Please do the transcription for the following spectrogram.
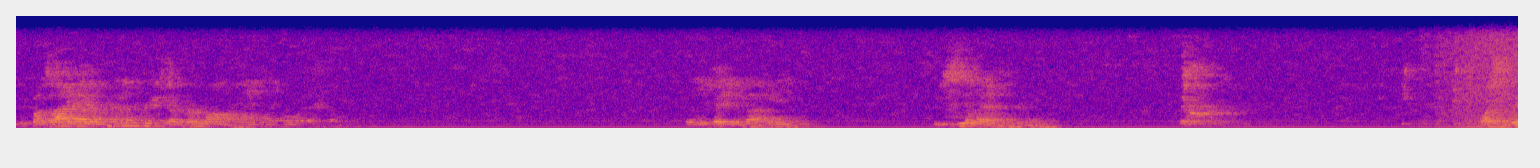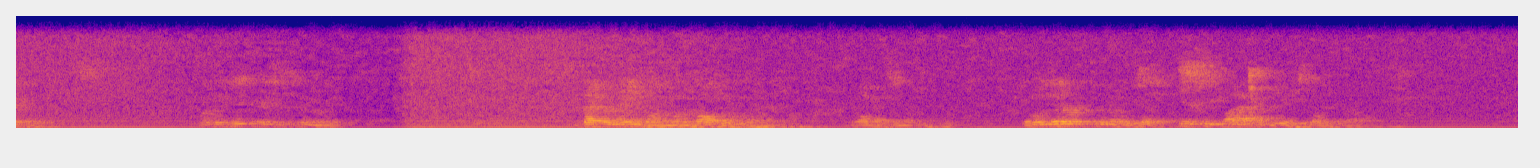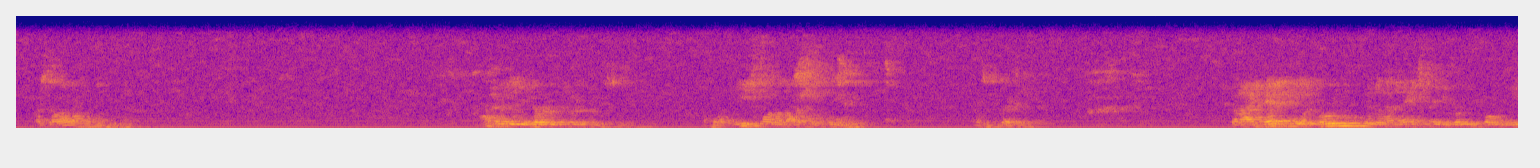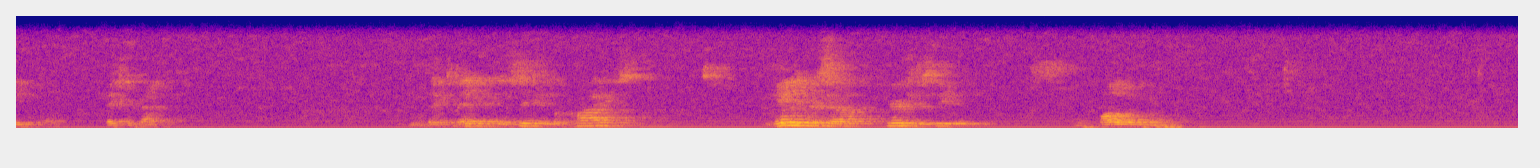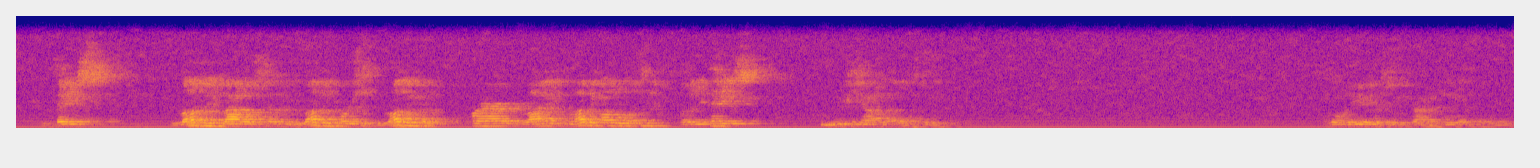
Because I have a mental picture of her mom hanging that boy that day. Let me tell you about him. He still hasn't been. What's the difference? When we get Christians between them. In fact, her name's on one of the ball games, and I haven't seen it. The little girl, you know, who says, here, see, life can be a story about. That's what I want to do. I believe you heard the truth this week about each one of us should be as a Christian. But I get you to move into uh, that mainstream group before we leave, takes repentance. It takes making a decision for Christ, giving yourself, spiritually speaking, and following Him. It takes loving Bible study, loving worship, loving prayer, life, loving all those things, but it takes reaching out to others too. To leave you this trying to do that you.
